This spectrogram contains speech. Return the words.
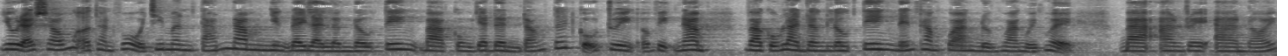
dù đã sống ở thành phố Hồ Chí Minh 8 năm nhưng đây là lần đầu tiên bà cùng gia đình đón Tết cổ truyền ở Việt Nam và cũng là lần đầu tiên đến tham quan đường hoa Nguyễn Huệ. Bà Andrea nói.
